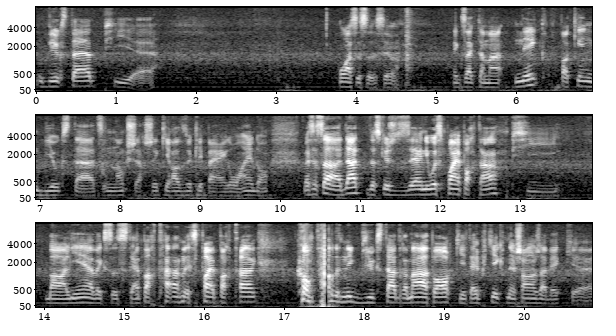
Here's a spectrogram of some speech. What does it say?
Bukestad, puis. Euh... Ouais, c'est ça, c'est vrai. Exactement. Nick fucking Bukestad, c'est le nom que je cherchais, qui est rendu avec les pingouins. Donc, mais c'est ça, à date de ce que je disais, anyway, c'est pas important. Puis, ben, en lien avec ça, c'était important, mais c'est pas important qu'on parle de Nick Bukestad, vraiment à part qui est impliqué avec un échange avec. Euh,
